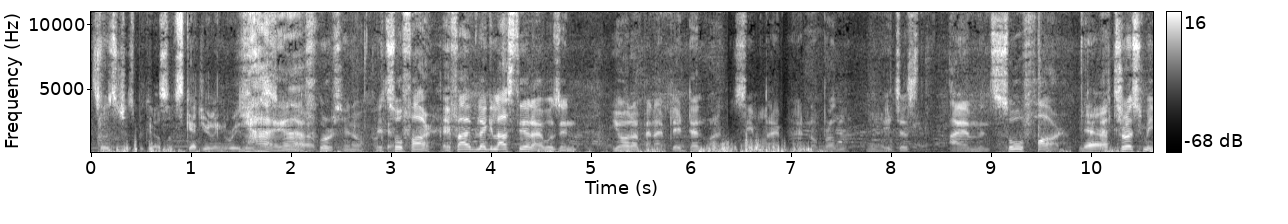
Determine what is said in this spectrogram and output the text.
so it's just because of scheduling reasons. Yeah, yeah, Uh, of course. You know, it's so far. If I like last year, I was in Europe and I played Denmark at the same time. I had no problem. It just I am in so far. Yeah. And trust me,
